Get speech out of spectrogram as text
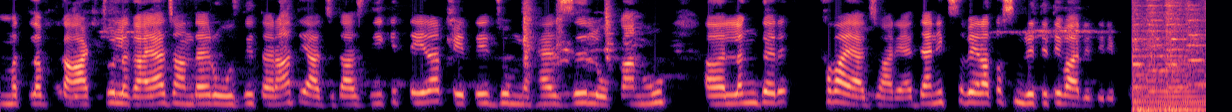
ਮਤਲਬ ਕਾਟ ਜੋ ਲਗਾਇਆ ਜਾਂਦਾ ਹੈ ਰੋਜ਼ ਦੀ ਤਰ੍ਹਾਂ ਤੇ ਅੱਜ ਦੱਸ ਦਈਏ ਕਿ 13 ਰੁਪਏ ਤੇ ਜੋ ਮਹਿਜ਼ ਲੋਕਾਂ ਨੂੰ ਅਹ, ਲੰਗਰ ਖਵਾਇਆ ਜਾ ਰਿਹਾ ਹੈ। ਦੈਨਿਕ ਸਵੇਰਾ ਤੋਂ ਸਮ੍ਰਿਤੀ ਤਿਵਾਰੀ ਦੀ ਰਿਪੋਰਟ।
